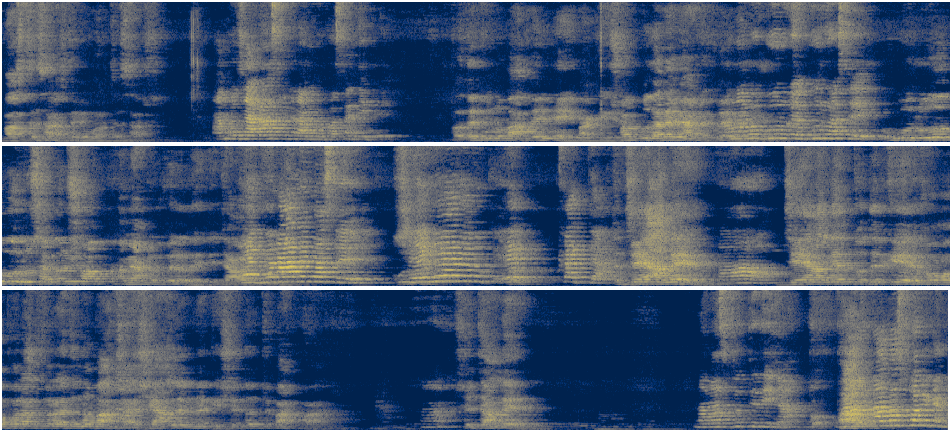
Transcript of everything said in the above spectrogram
বাঁচতে চাস নাকি মরতে চাস আমরা যারা আছে তারা আমার বাচ্চা নেবে তোদের কোনো বাপই নেই বাকি সবগুলো আমি আটক করে আমার। গুরু গুরু আছে গরু গরু ছাগল সব আমি আটক করে দিয়েছি যাওয়ার একজন আলেম আছে সে এক কাটটা যে আলেম যে আলেম তোদেরকে এরকম অপরাধ করার জন্য বাঁচায় সে আলেম নাকি সে তো হচ্ছে হ্যাঁ? সে জালেম নামাজ পড়তে দিই না নামাজ পড়ে কেন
